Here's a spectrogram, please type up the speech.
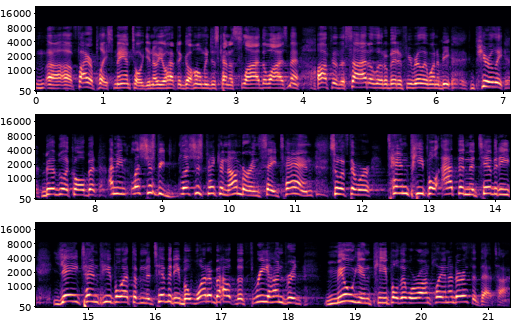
uh, uh, fireplace mantel. You know, you'll have to go home and just kind of slide the wise men off to the side a little bit if you really want to be purely biblical. But I mean, let's just be, let's just pick a number and say 10. So if there were 10 people at the nativity, yay, 10 people at the Nativity, but what about the 300 million people that were on planet Earth at that time?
